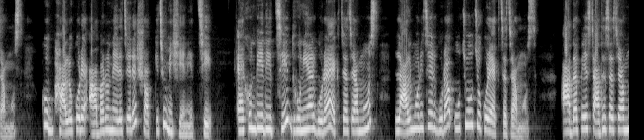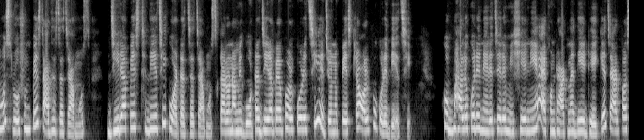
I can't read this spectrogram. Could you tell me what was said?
চামচ। খুব ভালো করে আবারও নেড়ে চেড়ে সব কিছু মিশিয়ে নিচ্ছি। এখন দিয়ে দিচ্ছি ধনিয়ার গুঁড়া এক চা চামচ, লাল মরিচের গুঁড়া উঁচু উঁচু করে এক চা চামচ। আদা পেস্ট আধা চা চামচ, রসুন পেস্ট আধা চা চামচ। জিরা পেস্ট দিয়েছি কোয়াটার চা চামচ। কারণ আমি গোটা জিরা ব্যবহার করেছি, এজন্য পেস্টটা অল্প করে দিয়েছি। খুব ভালো করে নেড়েচেড়ে মিশিয়ে নিয়ে এখন ঢাকনা দিয়ে ঢেকে চার পাঁচ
